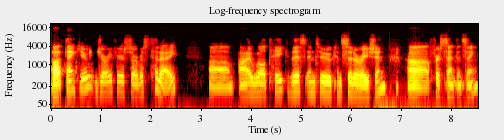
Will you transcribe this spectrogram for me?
uh, thank you, jury, for your service today. Um, I will take this into consideration uh, for sentencing,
